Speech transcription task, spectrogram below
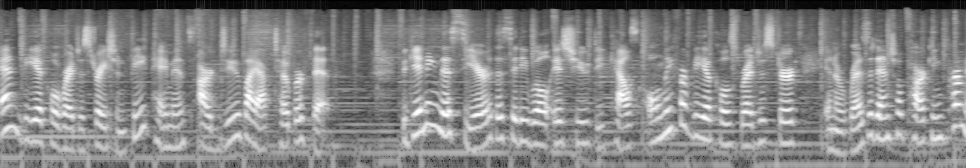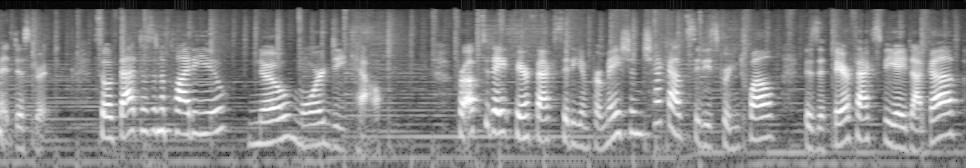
and vehicle registration fee payments are due by October 5th. Beginning this year, the city will issue decals only for vehicles registered in a residential parking permit district. So if that doesn't apply to you, no more decal. For up-to-date Fairfax City information, check out City Screen 12, visit fairfaxva.gov,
